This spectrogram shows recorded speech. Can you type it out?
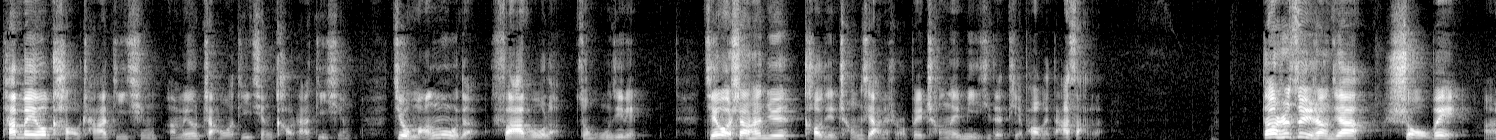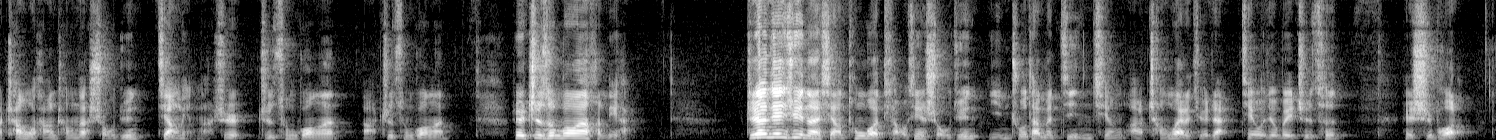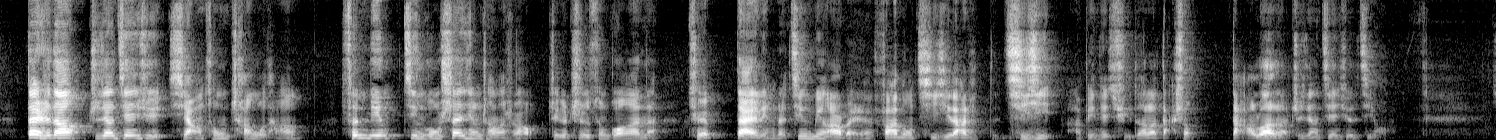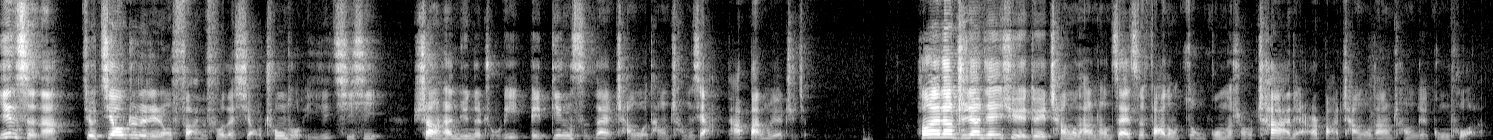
他没有考察敌情啊，没有掌握敌情，考察地形，就盲目的发布了总攻击令，结果上山军靠近城下的时候，被城内密集的铁炮给打散了。当时最上家守备啊长谷堂城的守军将领呢是植村光安啊，植村光安，这植村光安很厉害。直江兼续呢，想通过挑衅守军，引出他们进行啊城外的决战，结果就被志村给识破了。但是当直江兼续想从长谷堂分兵进攻山形城的时候，这个志村光安呢，却带领着精兵二百人发动奇袭大奇袭啊，并且取得了大胜，打乱了直江兼续的计划。因此呢，就交织着这种反复的小冲突以及奇袭。上山军的主力被钉死在长谷堂城下达半个月之久。后来，当直江兼续对长谷堂城再次发动总攻的时候，差点把长谷堂城给攻破了。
